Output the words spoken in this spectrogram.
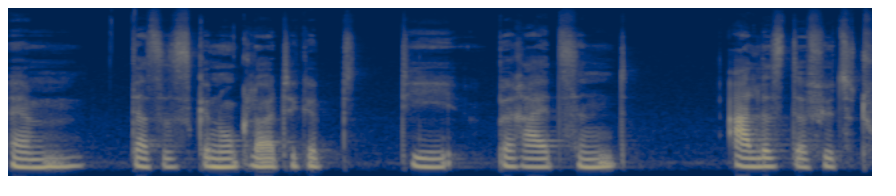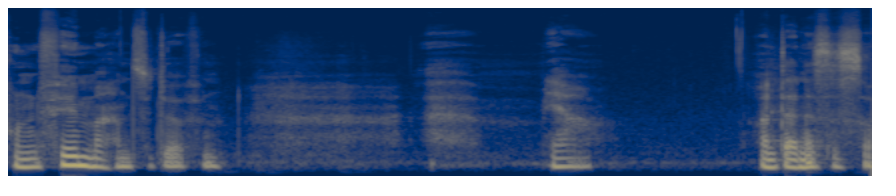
ähm, dass es genug Leute gibt, die bereit sind, alles dafür zu tun, einen Film machen zu dürfen. Ähm, ja. Und dann ist es so,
